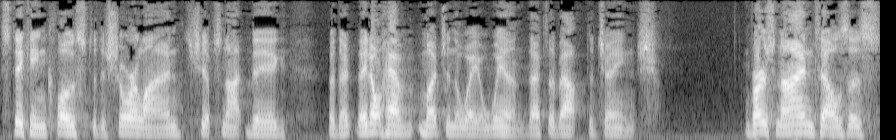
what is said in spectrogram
sticking close to the shoreline. Ship's not big, but they don't have much in the way of wind. That's about to change. Verse 9 tells us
